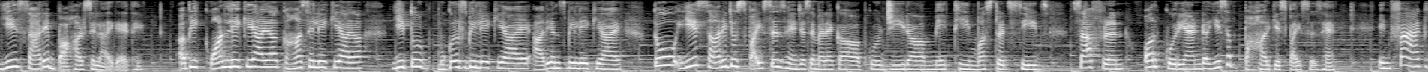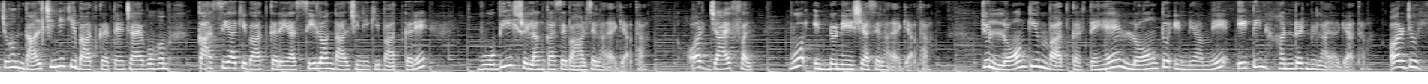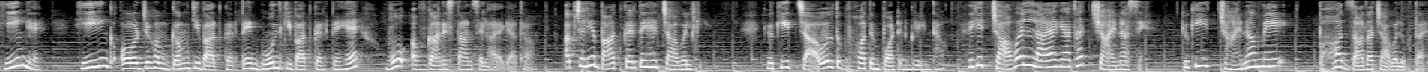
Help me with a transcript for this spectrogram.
ये सारे बाहर से लाए गए थे। अभी कौन लेके आया, कहाँ से लेके आया? ये तो मुगल्स भी लेके आए आर्यंस भी लेके आए। तो ये सारे जो स्पाइसेस हैं, जैसे मैंने कहा आपको, जीरा, मेथी मस्टर्ड सीड्स सैफरन और कोरिएंडर ये सब बाहर के स्पाइसेस हैं। इनफैक्ट जो हम दालचीनी की बात करते हैं, चाहे वो हम कासिया की बात करें या सीलॉन दालचीनी की बात करें, वो भी श्रीलंका से बाहर से लाया गया था। और जायफल, वो इंडोनेशिया से लाया गया था। जो लौंग की हम बात करते हैं लौंग तो इंडिया में 1800 में लाया गया था। और जो हींग है, हींग और जो हम गम की बात करते हैं, गोंद की बात करते हैं, वो अफ़गानिस्तान से लाया गया था। अब चलिए बात करते हैं चावल की, क्योंकि चावल तो बहुत इंपॉर्टेंट ग्रेन था। देखिए, चावल लाया गया था चाइना से, क्योंकि चाइना में बहुत ज़्यादा चावल उगता है।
